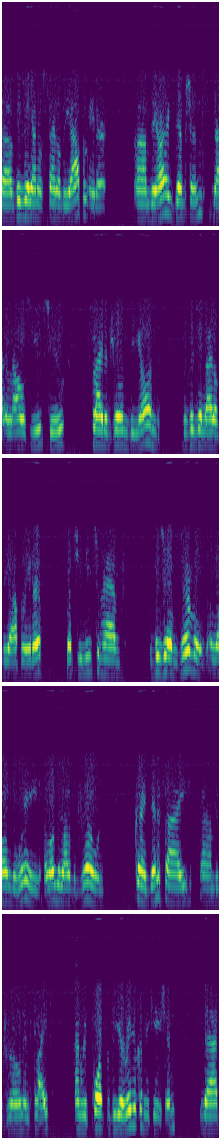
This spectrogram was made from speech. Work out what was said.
uh, visual line of sight of the operator. Um, there are exemptions that allows you to fly the drone beyond the visual line of the operator, but you need to have visual observers along the way, along the route of the drone, can identify um, the drone in flight and report via radio communication that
